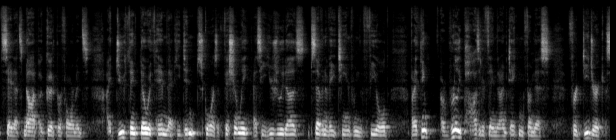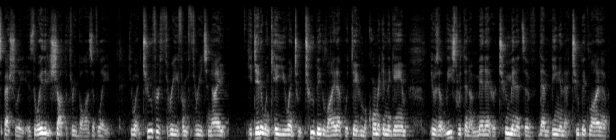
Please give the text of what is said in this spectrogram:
say that's not a good performance. I do think, though, with him that he didn't score as efficiently as he usually does 7 of 18 from the field. But I think a really positive thing that I'm taking from this, for Dedric especially, is the way that he shot the three ball as of late. He went two for three from three tonight. He did it when KU went to a two big lineup with David McCormick in the game. It was at least within a minute or two minutes of them being in that two big lineup.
